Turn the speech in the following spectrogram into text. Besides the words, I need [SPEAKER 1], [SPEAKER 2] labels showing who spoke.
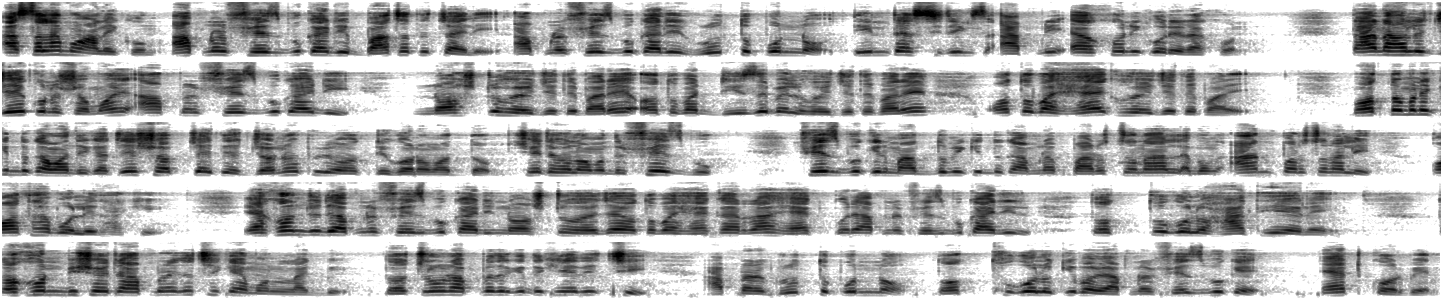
[SPEAKER 1] আসসালামু আলাইকুম। আপনার ফেসবুক আইডি বাঁচাতে চাইলে আপনার ফেসবুক আইডির গুরুত্বপূর্ণ তিনটা সেটিংস আপনি এখনই করে রাখুন। তা না হলে যে কোনো সময় আপনার ফেসবুক আইডি নষ্ট হয়ে যেতে পারে অথবা ডিজেবল হয়ে যেতে পারে অথবা হ্যাক হয়ে যেতে পারে। বর্তমানে কিন্তু আমাদের কাছে সবচাইতে জনপ্রিয় একটি গণমাধ্যম, সেটা হলো আমাদের ফেসবুক ফেসবুকের মাধ্যমে কিন্তু আমরা পার্সোনাল এবং আনপার্সোনালি কথা বলে থাকি। এখন যদি আপনার ফেসবুক আইডি নষ্ট হয়ে যায় অথবা হ্যাকাররা হ্যাক করে আপনার ফেসবুক আইডির তথ্যগুলো হাতিয়ে নেয় তখন বিষয়টা আপনার কাছে কেমন লাগবে? তো চলুন আপনাদেরকে দেখিয়ে দিচ্ছি আপনার গুরুত্বপূর্ণ তথ্যগুলো কীভাবে আপনার ফেসবুকে অ্যাড করবেন।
